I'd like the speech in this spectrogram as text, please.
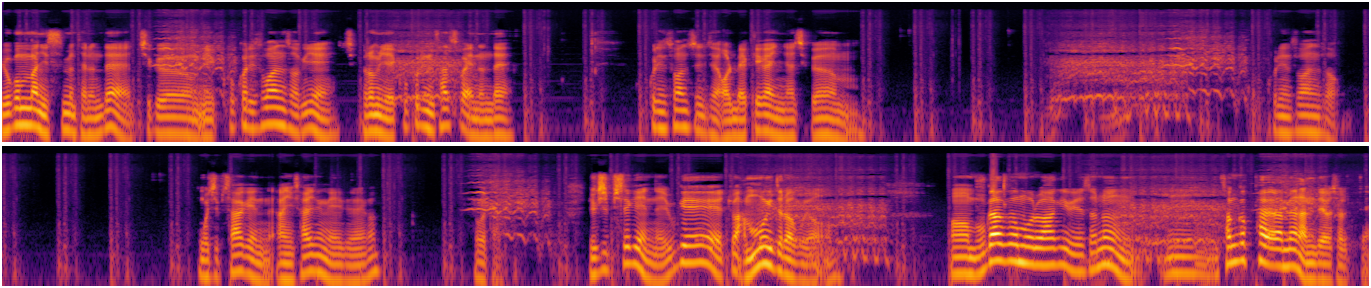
요것만 있으면 되는데 지금 이 쿠쿠린 소환석이 그러면 얘 쿠쿠린을 살 수가 있는데 쿠쿠린 소환석이 이제 몇 개가 있냐 지금. 쿠쿠린 소환석. 54개 있네. 아니 샤이닝 레이드네 이건? 이거 다 67개 있네. 이게 좀 안 모이더라고요. 어, 무과금으로 하기 위해서는 음, 성급하면 안 돼요, 절대.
